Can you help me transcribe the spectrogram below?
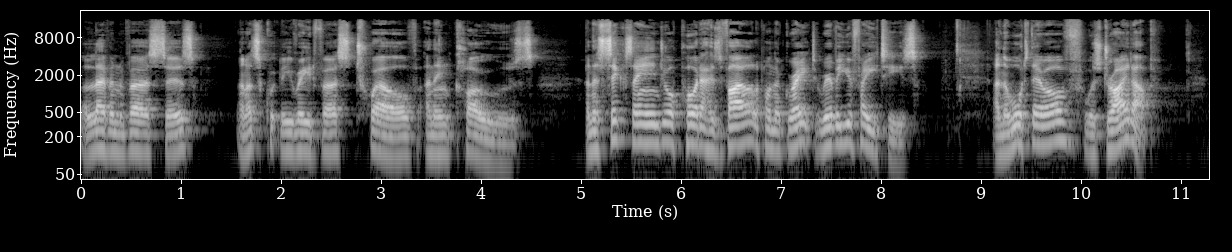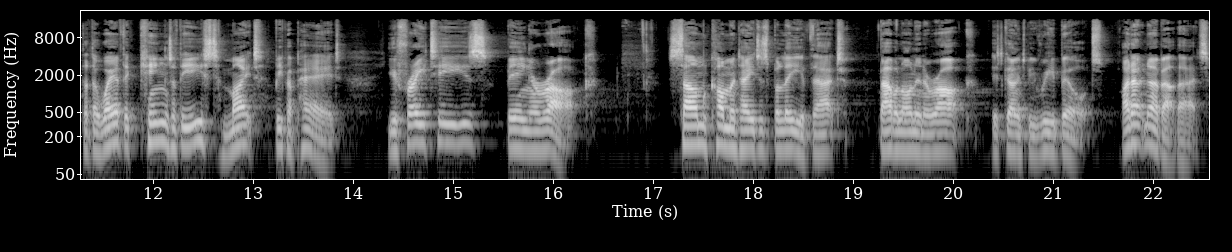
11 verses, and let's quickly read verse 12 and then close. And the sixth angel poured out his vial upon the great river Euphrates, and the water thereof was dried up, that the way of the kings of the east might be prepared. Euphrates being Iraq, some commentators believe that Babylon in Iraq is going to be rebuilt. I don't know about that.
